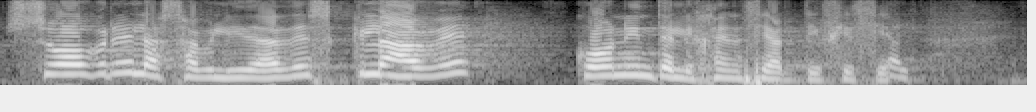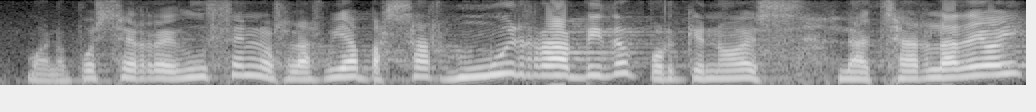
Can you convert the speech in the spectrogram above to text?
sobre las habilidades clave con inteligencia artificial. Bueno, pues se reducen, os las voy a pasar muy rápido porque no es la charla de hoy,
